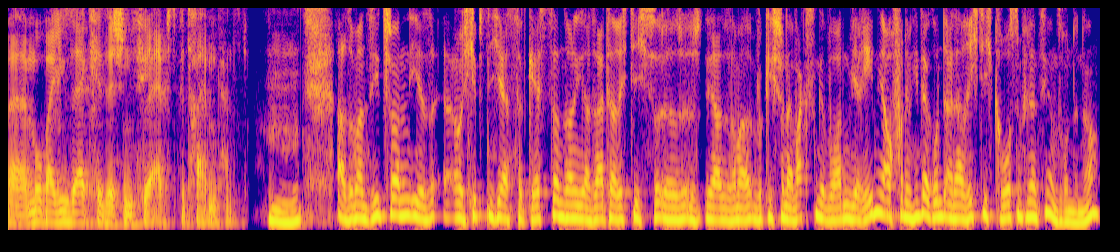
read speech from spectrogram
äh, Mobile User Acquisition für Apps betreiben kannst. Mhm. Also man sieht schon, ihr, euch gibt es nicht erst seit gestern, sondern ihr seid da richtig, äh, ja, sagen wir, wirklich schon erwachsen geworden. Wir reden ja auch vor dem Hintergrund einer richtig großen Finanzierungsrunde, ne?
